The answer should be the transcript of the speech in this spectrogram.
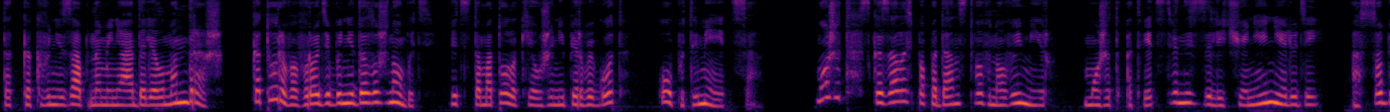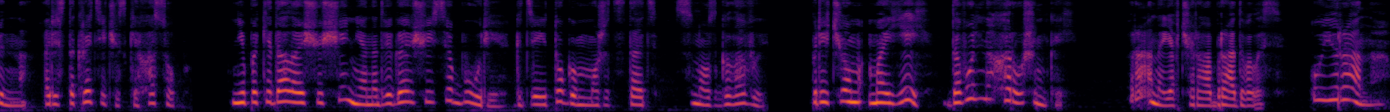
так как внезапно меня одолел мандраж, которого вроде бы не должно быть, ведь стоматолог я уже не первый год, опыт имеется. Может, сказалось попаданство в новый мир, может, ответственность за лечение нелюдей, особенно аристократических особ. Не покидало ощущение надвигающейся бури, где итогом может стать снос головы. Причем моей, довольно хорошенькой. Рано я вчера обрадовалась. Ой, рано.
